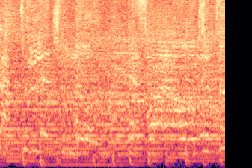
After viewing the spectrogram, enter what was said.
got to let you know, that's why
